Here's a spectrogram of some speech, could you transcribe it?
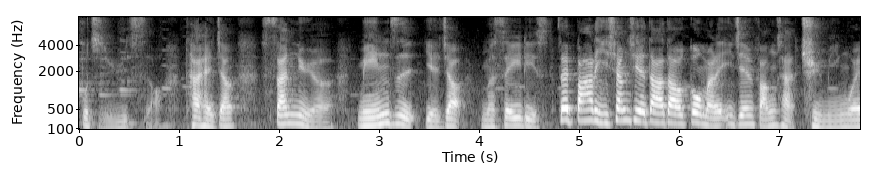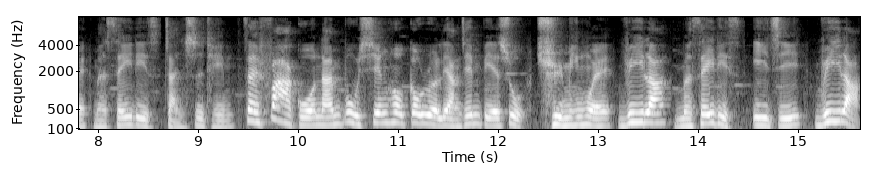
不止于此哦，他还将三女儿名字也叫 Mercedes，在巴黎香榭大道购买了一间房产，取名为 Mercedes 展示厅。在法国南部先后购入了两间别墅，取名为 Villa Mercedes 以及 Villa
